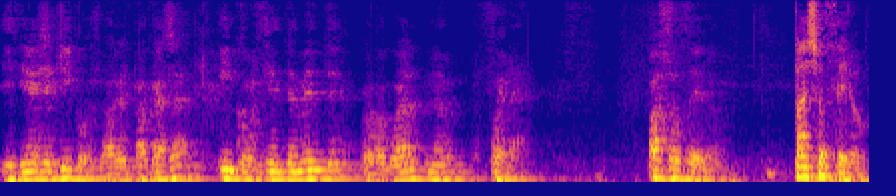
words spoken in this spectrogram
Y tienes equipos, vales para casa, inconscientemente, con lo cual, no, fuera. Paso cero. Paso cero.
